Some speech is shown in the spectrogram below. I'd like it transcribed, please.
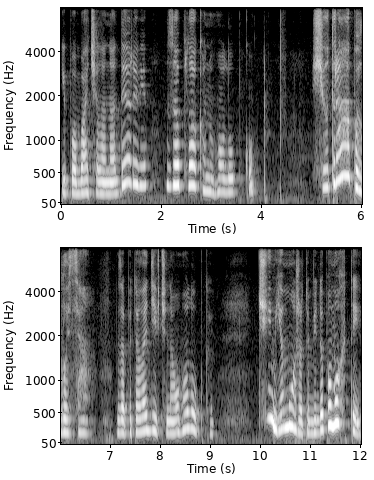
і побачила на дереві заплакану голубку. Що трапилося? запитала дівчина у голубки. Чим я можу тобі допомогти?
